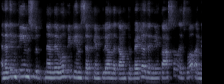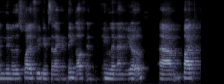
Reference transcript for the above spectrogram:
And I think teams with, and there will be teams that can play on the counter better than Newcastle as well. I mean, you know, there's quite a few teams that I can think of in England and Europe. Um, but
